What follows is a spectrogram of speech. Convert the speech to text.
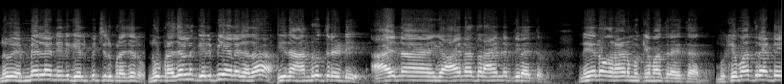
నువ్వు ఎమ్మెల్యే నేను గెలిపించిన ప్రజలు. నువ్వు ప్రజలను గెలిపియాలి కదా? ఈయన అనిరుత్ రెడ్డి. ఆయన ఆయన అతను ఆయన ఫీల్ అవుతాడు. నేను ఒకనాడు ముఖ్యమంత్రి అవుతాను. ముఖ్యమంత్రి అంటే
